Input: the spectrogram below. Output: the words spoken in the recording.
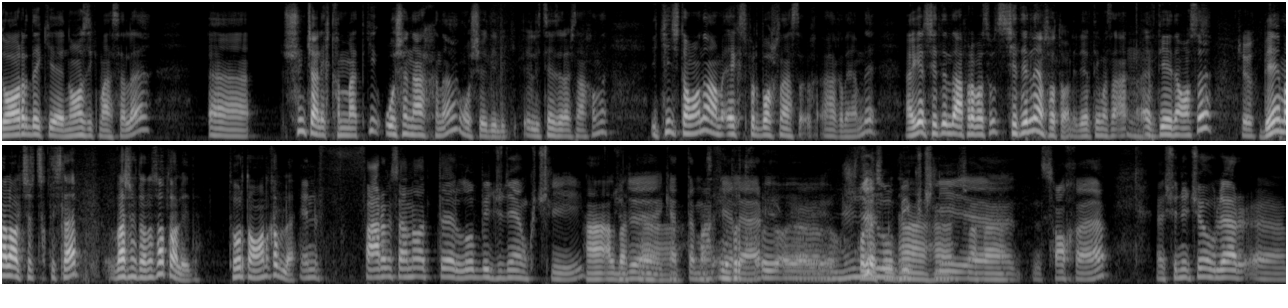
doridagi nozik masala e, shunchalik qimmatki o'sha narxini o'sha deylik litsenziyalash narxini ikkinchi tomondan ham eksport boshqa narsa haqida hamda. Agar chet elda aprobatsiya bo'lsa chet eldan ham sota oladi ertaga masalan fdadan olsa bemalol chirchiqda ishlab vashingtonda sota oladi to'rt tomoni qibla. Endi farm sanoatda lobbi juda ham kuchli. Ha, albatta. juda katta mafiyalar. juda lobbi kuchli e, soha shuning uchun ular e,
